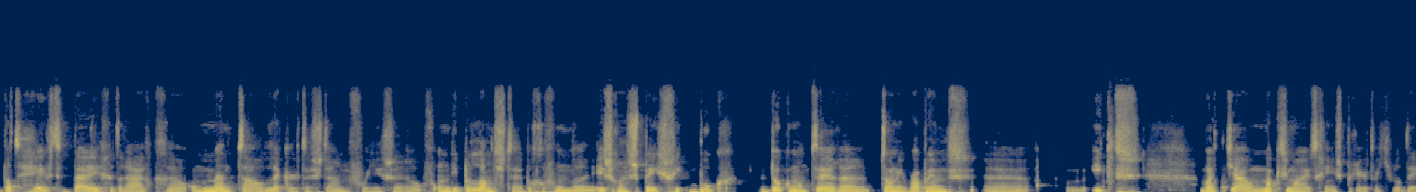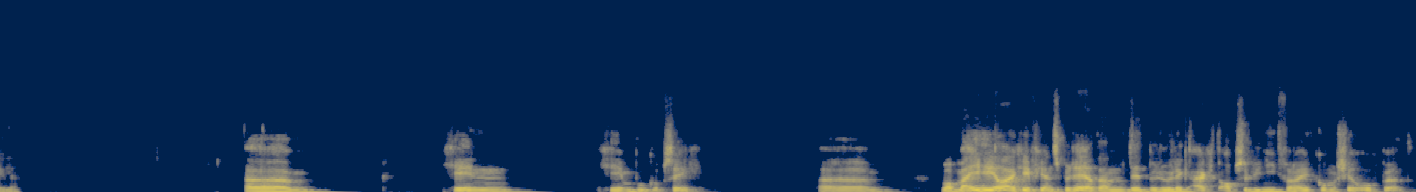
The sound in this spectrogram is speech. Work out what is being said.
wat heeft bijgedragen om mentaal lekker te staan voor jezelf, om die balans te hebben gevonden? Is er een specifiek boek, documentaire, Tony Robbins, uh, iets wat jou maximaal heeft geïnspireerd, wat je wilt delen? Um, geen, geen boek op zich. Um, wat mij heel erg heeft geïnspireerd, en dit bedoel ik echt absoluut niet vanuit commercieel oogpunt.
